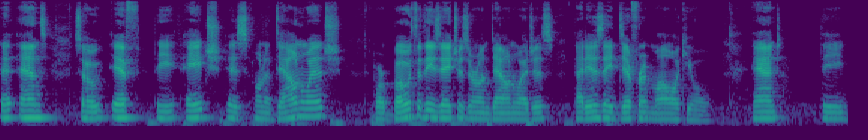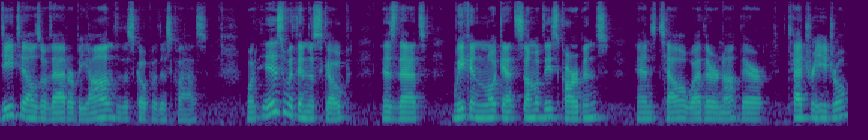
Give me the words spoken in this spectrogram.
It, and so if the H is on a down wedge, or both of these H's are on down wedges, that is a different molecule. And the details of that are beyond the scope of this class. What is within the scope is that we can look at some of these carbons and tell whether or not they're tetrahedral,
